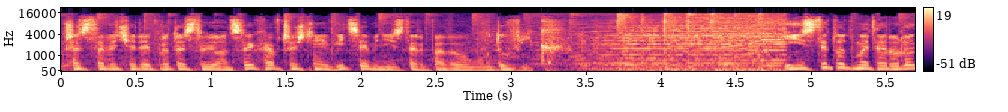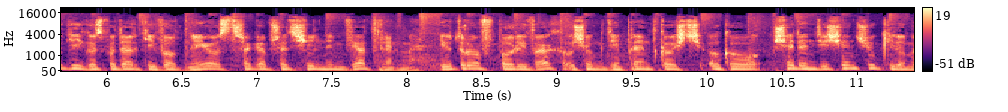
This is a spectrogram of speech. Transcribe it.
przedstawiciele protestujących, a wcześniej wiceminister Paweł Wdówik. Instytut Meteorologii i Gospodarki Wodnej ostrzega przed silnym wiatrem. Jutro w porywach osiągnie prędkość około 70 km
